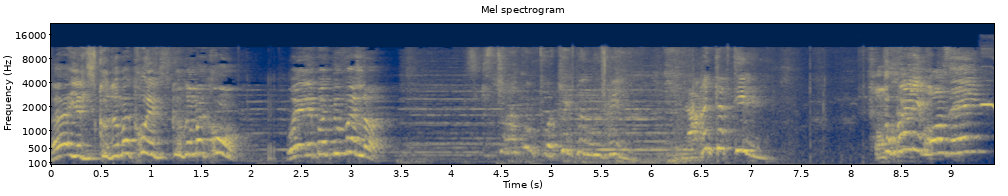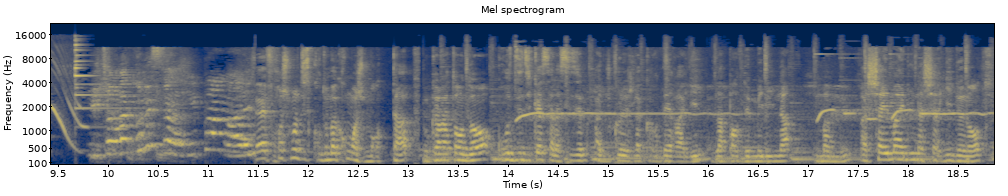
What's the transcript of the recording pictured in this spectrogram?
Ah, il y a le discours de Macron, il y a le discours de Macron. Ouais, les bonnes nouvelles là. Qu'est-ce que tu racontes toi? Quelle bonne nouvelle? Il a rien capté lui. Pourquoi il est bronzé Il s'en va comme ça Je sais pas moi. Eh, franchement, le discours de Macron, moi je m'en tape. Donc en attendant, grosse dédicace à la 16e A du collège Lacordaire à Lille, de la part de Mélina Mamou, à Shaima Elina Chergui de Nantes,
